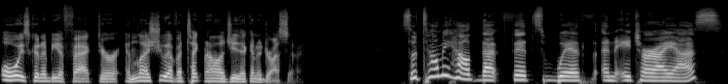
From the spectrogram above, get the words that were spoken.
always going to be a factor unless you have a technology that can address it. So tell me how that fits with an HRIS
